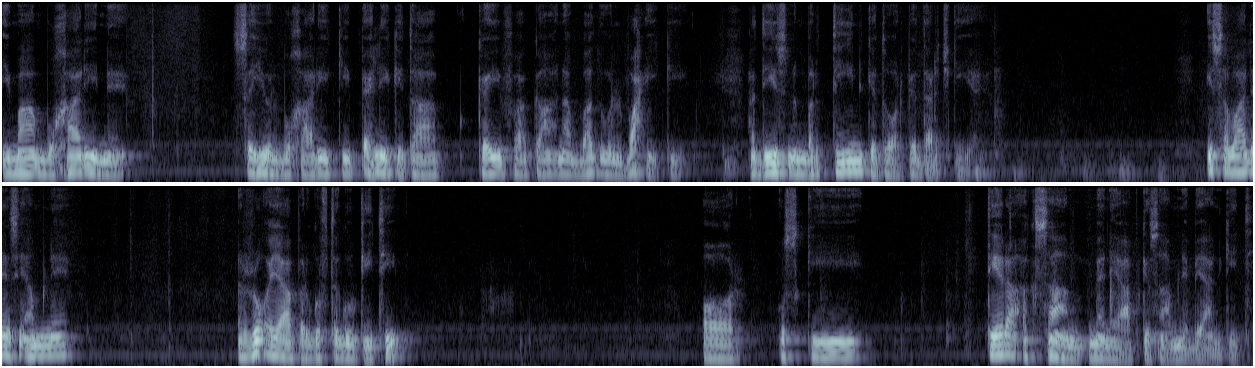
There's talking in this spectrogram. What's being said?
امام بخاری نے صحیح البخاری کی پہلی کتاب کئی فقانہ بد الواحی کی، حدیث نمبر تین کے طور پہ درج کی ہے۔ اس حوالے سے ہم نے رؤیا پر گفتگو کی تھی اور اس کی تیرہ اقسام میں نے آپ کے سامنے بیان کی تھی۔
